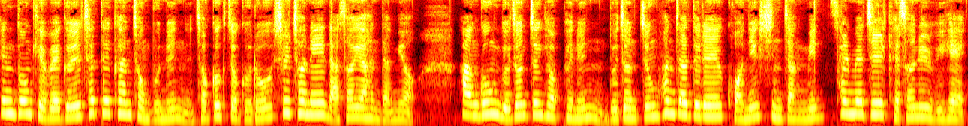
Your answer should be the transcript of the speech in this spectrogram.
행동 계획을 채택한 정부는 적극적으로 실천에 나서야 한다며 한국뇌전증협회는 뇌전증 환자들의 권익 신장 및 삶의 질 개선을 위해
